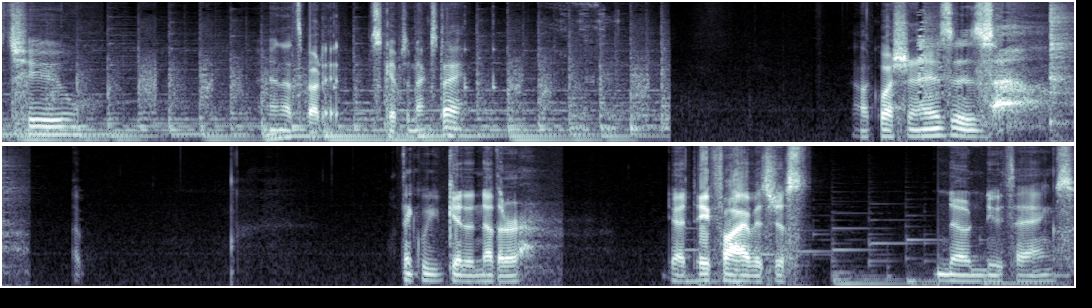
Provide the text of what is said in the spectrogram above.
2. And that's about it. Skip to next day. Now the question is, is... I think we get another... Yeah, day 5 is just no new things.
